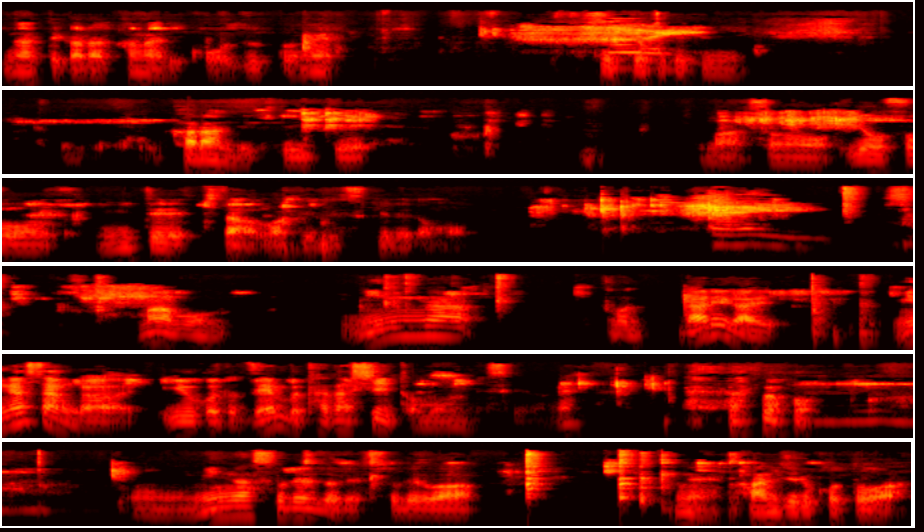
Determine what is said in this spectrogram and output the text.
なってからかなりこうずっとね、積極的に絡んできていて、まあその様子を見てきたわけですけれども、はい。まあもう、みんな、もう誰が、皆さんが言うこと全部正しいと思うんですけどね。あのうん、みんなそれぞれそれは、ね、感じることは、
